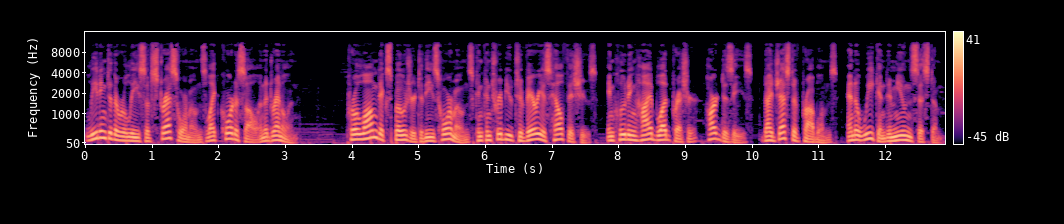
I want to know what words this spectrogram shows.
leading to the release of stress hormones like cortisol and adrenaline. Prolonged exposure to these hormones can contribute to various health issues, including high blood pressure, heart disease, digestive problems, and a weakened immune system.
